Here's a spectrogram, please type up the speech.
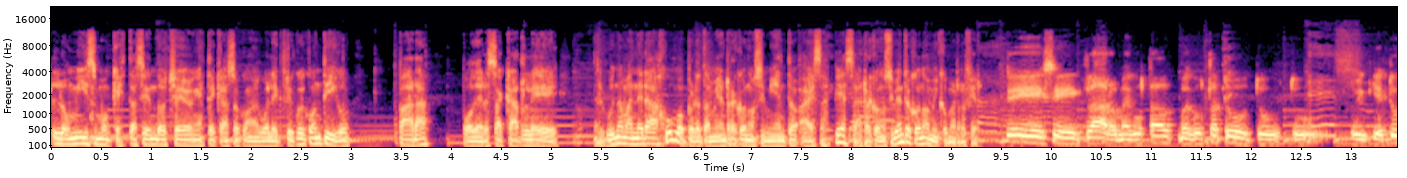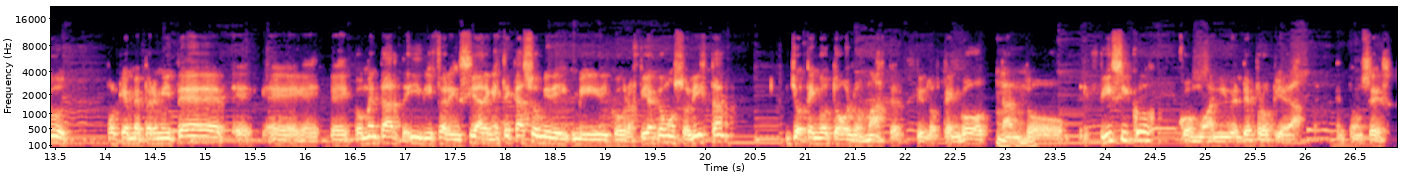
lo mismo que está haciendo Cheo en este caso con algo eléctrico y contigo para poder sacarle de alguna manera jugo, pero también reconocimiento a esas piezas, reconocimiento económico me refiero. Sí, sí, claro, me gusta, me gusta tu, tu, tu, inquietud porque me permite eh, eh, eh, comentar y diferenciar. En este caso, mi, mi discografía como solista, yo tengo todos los másteres, los tengo tanto físicos como a nivel de propiedad. Entonces,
